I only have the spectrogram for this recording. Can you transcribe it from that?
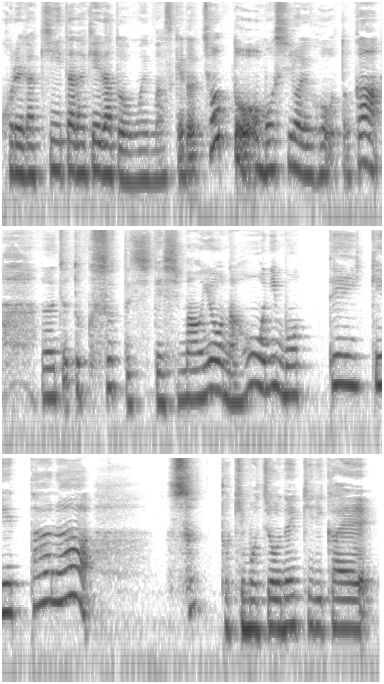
これが聞いただけだと思いますけどちょっと面白い方とかうんちょっとクスッとしてしまうような方に持っていけたらスッと気持ちをね切り替え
